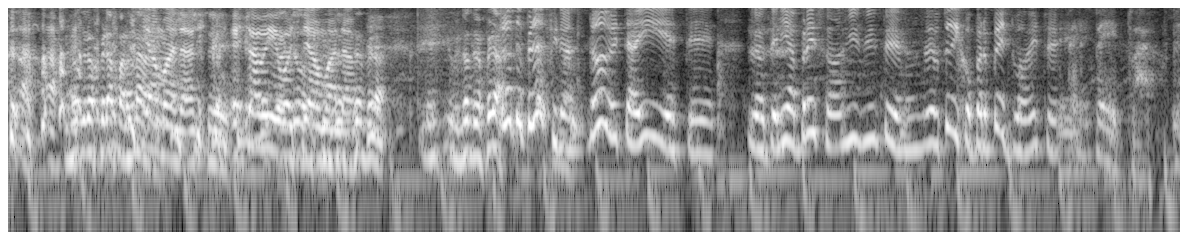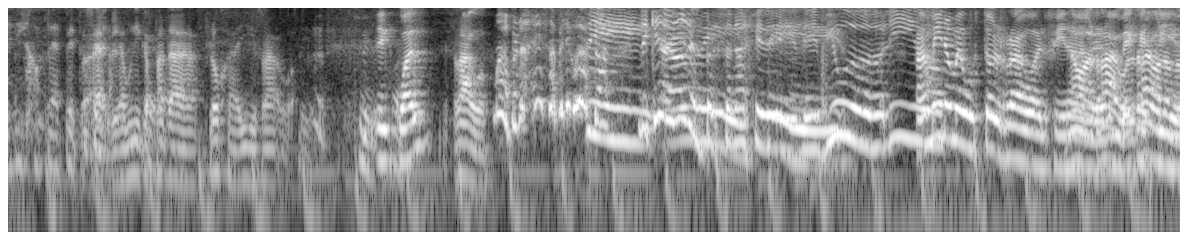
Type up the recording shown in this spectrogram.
que no te lo esperás para nada. Sí. Está vivo No te esperás. No te esperás. Al final, ¿no? Viste ahí, este, lo tenía preso, ¿viste? Usted dijo perpetua, ¿viste? Perpetua, usted dijo perpetua. O sea, la única pata floja ahí, Rago. ¿Y cuál? Rago. Bueno, pero esa película Sí, está- le queda bien el personaje de, sí. de viudo dolido. A mí no me gustó el rago del final. No, el Rago, el Rago no me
